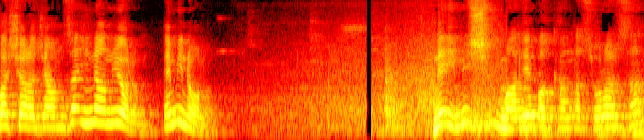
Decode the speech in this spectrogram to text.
başaracağımıza inanıyorum, emin olun. Neymiş? Maliye Bakanı'na sorarsan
